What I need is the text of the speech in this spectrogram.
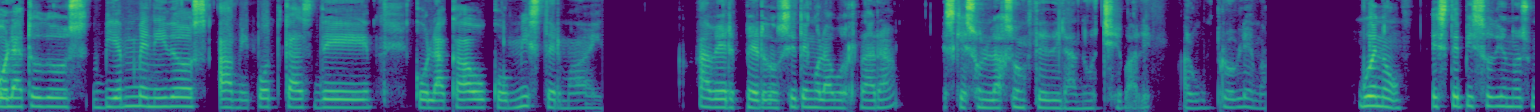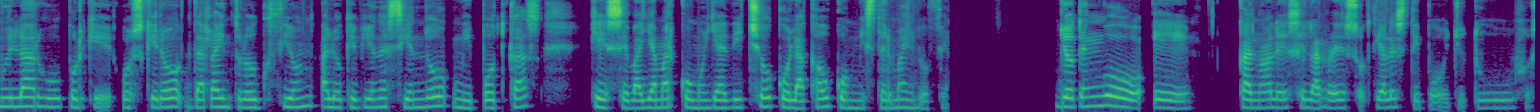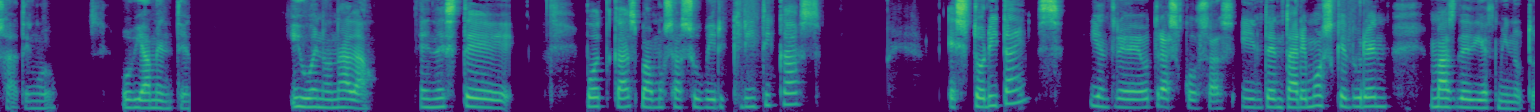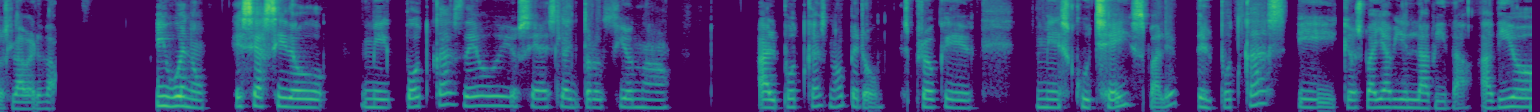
Hola a todos, bienvenidos a mi podcast de Colacao con Mr. Mind. A ver, perdón si tengo la voz rara, es que son las 11 de la noche, ¿vale? ¿Algún problema? Bueno, este episodio no es muy largo porque os quiero dar la introducción a lo que viene siendo mi podcast que se va a llamar, como ya he dicho, Colacao con Mr. Mind 12. Yo tengo eh, canales en las redes sociales tipo YouTube, o sea, tengo obviamente. Y bueno, nada, en este podcast vamos a subir críticas, story times y entre otras cosas. Intentaremos que duren más de 10 minutos, la verdad. Y bueno, ese ha sido mi podcast de hoy, o sea, es la introducción a, al podcast, ¿no? Pero espero que me escuchéis, ¿vale? Del podcast y que os vaya bien la vida. Adiós.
